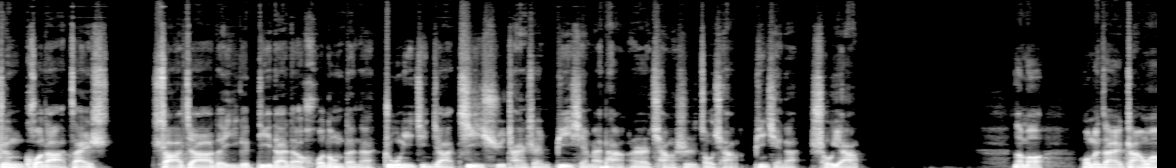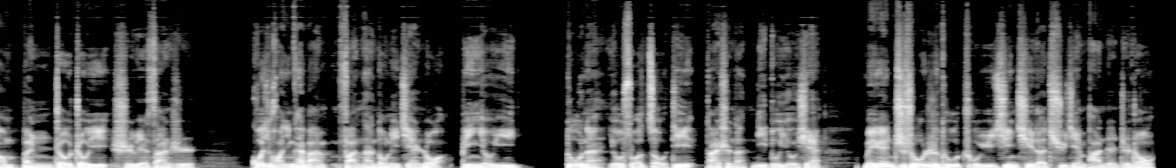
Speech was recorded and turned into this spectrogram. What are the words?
正扩大在沙加的一个地带的活动等呢，助力金价继续产生避险买盘而强势走强，并且呢收阳。那么。我们在展望本周周一十月三十日，国际黄金开盘反弹动力减弱，并有一度呢有所走低，但是呢力度有限。美元指数日图处于近期的区间盘整之中，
